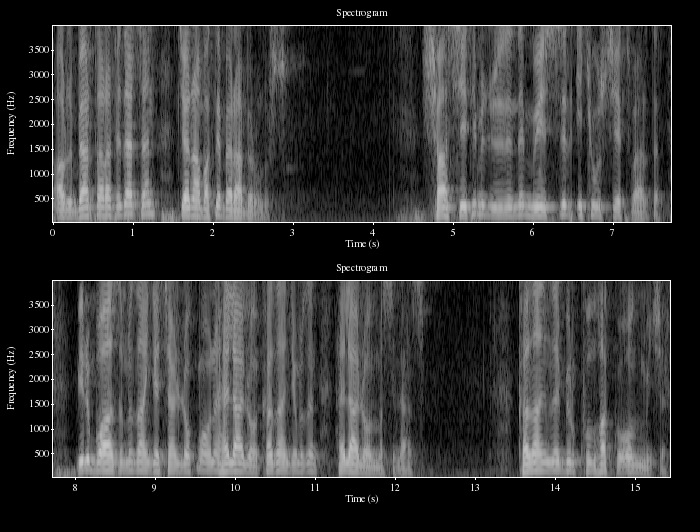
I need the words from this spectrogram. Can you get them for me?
arzu bertaraf edersen Cenab-ı Hak'la beraber olursun. Şahsiyetimiz üzerinde müessir iki hususiyet vardır. Biri boğazımızdan geçen lokma onun helal ol, kazancımızın helal olması lazım. Kazancımızda bir kul hakkı olmayacak.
